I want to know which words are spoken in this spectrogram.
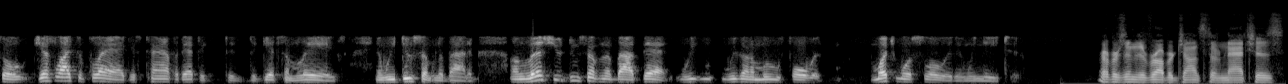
So just like the flag, it's time for that to, to, to get some legs, and we do something about it. Unless you do something about that, we, we're going to move forward much more slowly than we need to. Representative Robert Johnson of Natchez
